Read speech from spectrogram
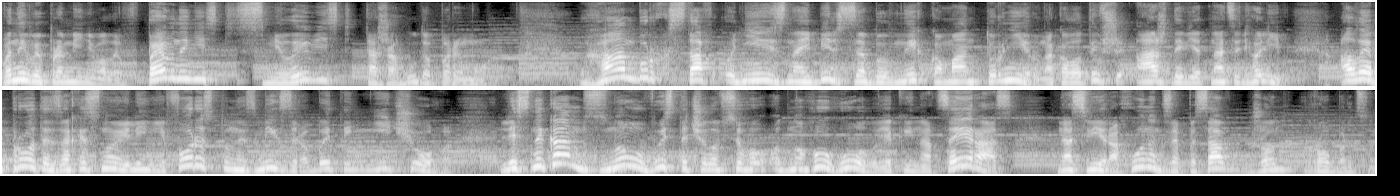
Вони випромінювали впевненість, сміливість та жагу до перемоги. Гамбург став однією з найбільш забивних команд турніру, наколотивши аж 19 голів. Але проти захисної лінії Форесту не зміг зробити нічого. Лісникам знову вистачило всього одного голу, який на цей раз на свій рахунок записав Джон Робертсон.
